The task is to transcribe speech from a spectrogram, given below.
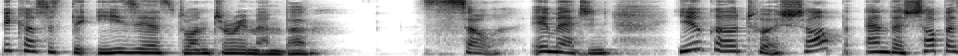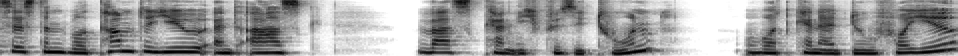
because it's the easiest one to remember. So imagine you go to a shop and the shop assistant will come to you and ask, Was kann ich für Sie tun? What can I do for you?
